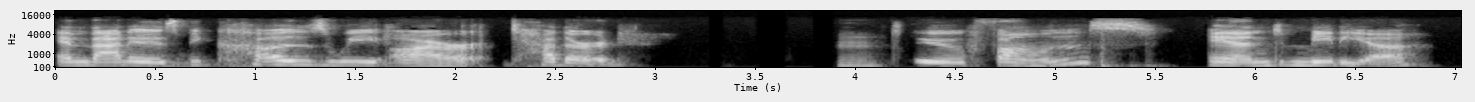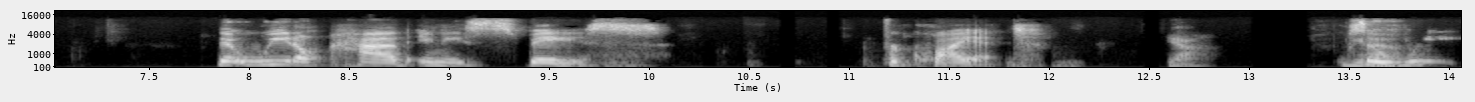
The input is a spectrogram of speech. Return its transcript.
And that is because we are tethered mm. to phones and media that we don't have any space for quiet. Yeah. So we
